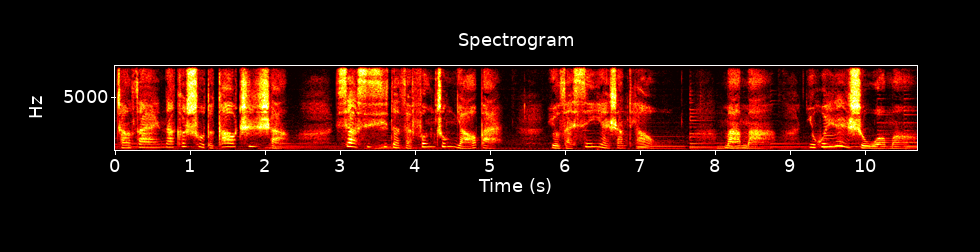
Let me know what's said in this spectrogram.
长在那棵树的高枝上，笑嘻嘻的在风中摇摆。又在新叶上跳舞，妈妈，你会认识我吗？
